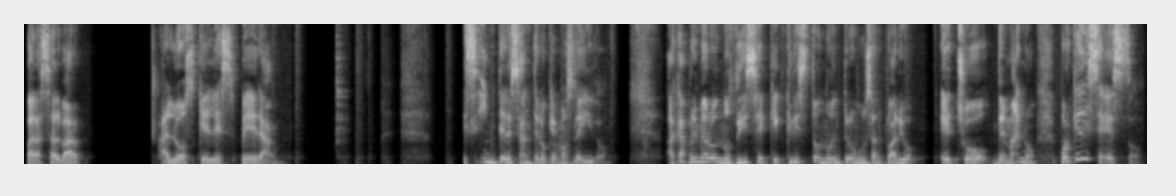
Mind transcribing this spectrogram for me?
para salvar a los que le esperan. Es interesante lo que hemos leído. Acá primero nos dice que Cristo no entró en un santuario hecho de mano. ¿Por qué dice esto?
